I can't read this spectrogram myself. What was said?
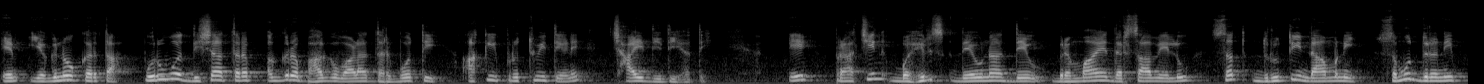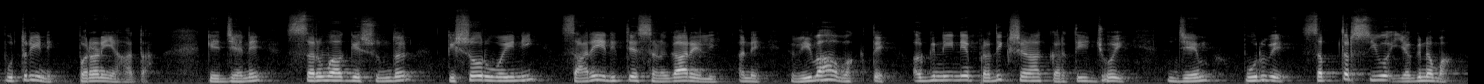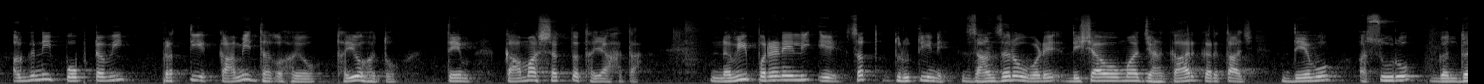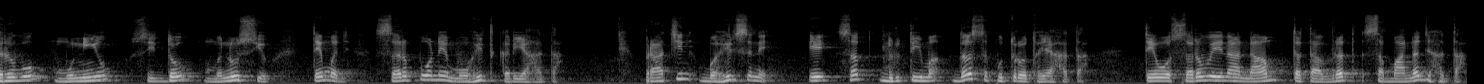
એમ યજ્ઞો કરતા પૂર્વ દિશા તરફ અગ્રભાગવાળા દર્ભોથી આખી પૃથ્વી તેણે છાઈ દીધી હતી. એ પ્રાચીન બહિર્ષ દેવના દેવ બ્રહ્માએ દર્શાવેલું સતદ્રુતિ નામની સમુદ્રની પુત્રીને પરણ્યા હતા કે જેને સર્વાગે સુંદર, કિશોરવયની, સારી રીતે શણગારેલી અને વિવાહ વખતે અગ્નિને પ્રદક્ષિણા કરતી જોઈ, જેમ પૂર્વે સપ્તર્ષિઓ યજ્ઞમાં અગ્નિ પોપટવી પ્રત્યે કામી થયો થયો હતો, તેમ કામાશક્ત થયા હતા. નવી પરણેલી એ સતધૃતિને ઝાંઝરો વડે દિશાઓમાં જણકાર કરતા જ દેવો, અસુરો, ગંધર્વો, મુનિઓ, સિદ્ધો, મનુષ્યો તેમજ સર્પોને મોહિત કર્યા હતા. પ્રાચીન બહિર્ષને એ સતદૃતિમાં દસ પુત્રો થયા હતા. તેઓ સર્વેના નામ તથા વ્રત સમાન જ હતા.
